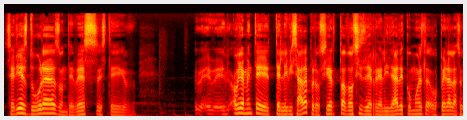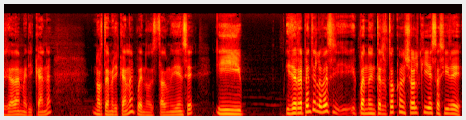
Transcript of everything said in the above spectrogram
series duras donde ves este eh, obviamente televisada, pero cierta dosis de realidad de cómo es, opera la sociedad americana, norteamericana, bueno, estadounidense, y, y de repente lo ves y, cuando interactúa con Sholky es así de,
